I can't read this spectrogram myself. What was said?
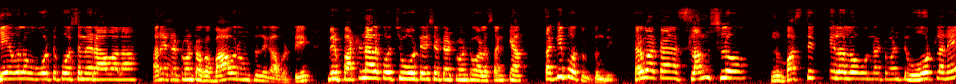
కేవలం ఓటు కోసమే రావాలా అనేటటువంటి ఒక భావన ఉంటుంది కాబట్టి మీరు పట్టణాలకు వచ్చి ఓటు వేసేటటువంటి వాళ్ళ సంఖ్య తగ్గిపోతుంటుంది. తర్వాత స్లమ్స్లో బస్తీలలో ఉన్నటువంటి ఓట్లనే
